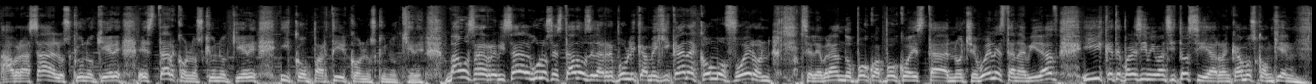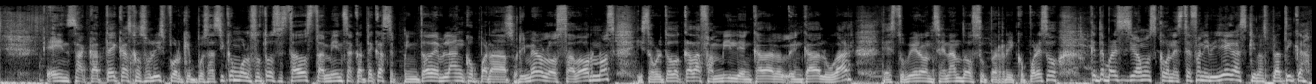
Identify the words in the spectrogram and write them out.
abrazar a los que uno quiere, estar con los que uno quiere y compartir con los que uno quiere. Vamos a revisar algunos estados de la República Mexicana, cómo fueron celebrando poco a poco esta Nochebuena, esta Navidad. ¿Y qué te parece, mi Ivancito, si arrancamos con quién? En Zacatecas, José Luis, porque pues así como los otros estados, también Zacatecas se pintó de blanco para primero los adornos y sobre todo cada familia en cada, en cada lugar estuvieron cenando súper rico. Por eso, ¿qué te parece si vamos con Stephanie Villegas, quien nos platica?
